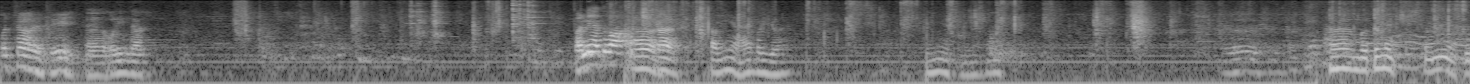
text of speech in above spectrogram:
Ô trời gì? ờ ô linh ta Bạn nè tôi Ờ, rồi, tao nhà ai bây giờ? à một tụi mẹ tao nhé cô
